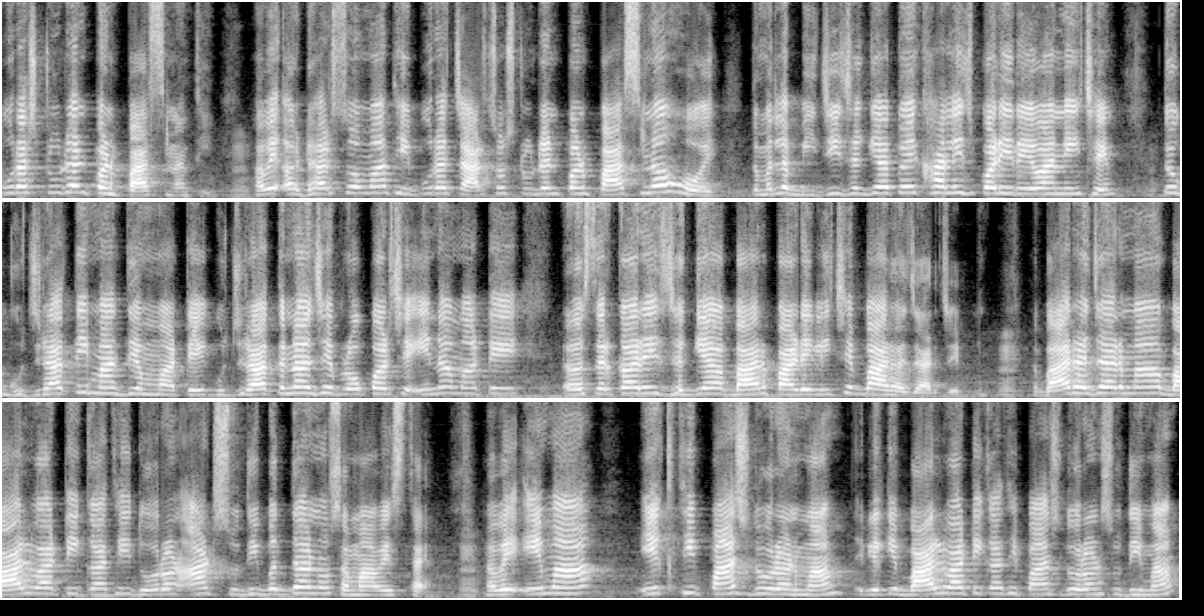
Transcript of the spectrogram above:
પૂરા સ્ટુડન્ટ પણ પાસ નથી. હવે અઢારસોમાંથી પૂરા ચારસો સ્ટુડન્ટ પણ પાસ ન હોય તો મતલબ બીજી જગ્યા તો એ ખાલી જ પડી રહેવાની છે. તો ગુજરાતી માધ્યમ માટે ગુજરાતના જે પ્રોપર છે એના માટે સરકારે જગ્યા બહાર પાડેલી છે બાર હજાર જેટલી. બાર હજારમાં બાલ વાટિકાથી ધોરણ આઠ સુધી બધાનો સમાવેશ થાય. હવે એમાં એકથી પાંચ ધોરણમાં એટલે કે બાલ વાટિકાથી પાંચ ધોરણ સુધીમાં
